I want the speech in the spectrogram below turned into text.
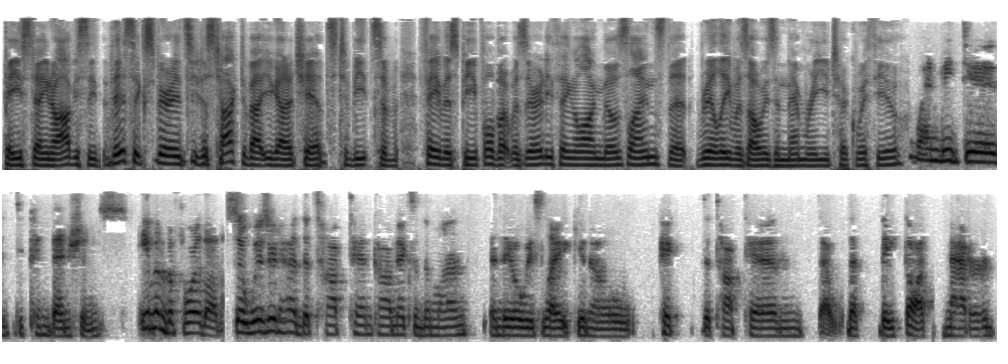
based on, you know, obviously this experience you just talked about, you got a chance to meet some famous people, but was there anything along those lines that really was always a memory you took with you? When we did the conventions, even before that. So Wizard had the top 10 comics of the month and they always like, you know, pick the top 10 that, that they thought mattered.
